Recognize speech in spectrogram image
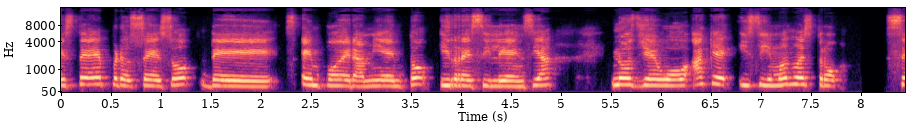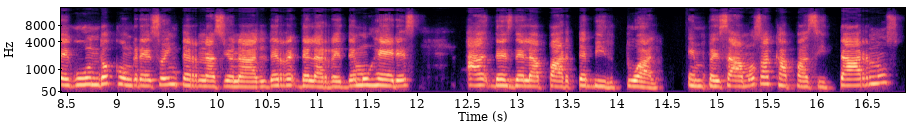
este proceso de empoderamiento y resiliencia nos llevó a que hicimos nuestro segundo Congreso Internacional de, la Red de Mujeres desde la parte virtual. Empezamos a capacitarnos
